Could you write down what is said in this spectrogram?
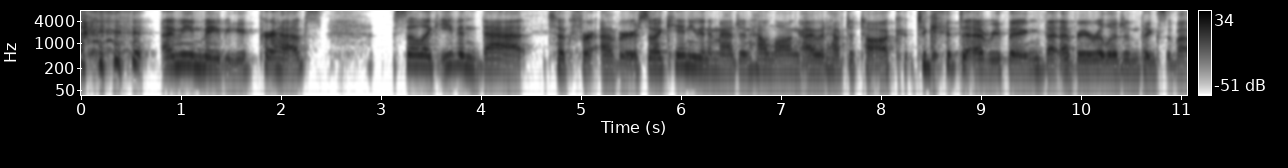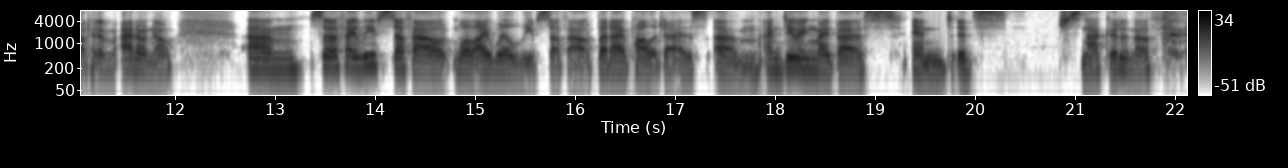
I mean maybe, perhaps. So like even that took forever. So I can't even imagine how long I would have to talk to get to everything that every religion thinks about him. I don't know. Um, so if I leave stuff out, well, I will leave stuff out, but I apologize. Um, I'm doing my best and it's just not good enough.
